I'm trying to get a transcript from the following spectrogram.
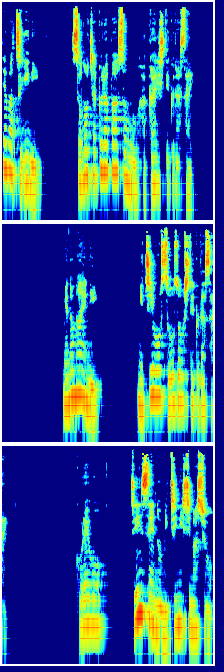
では次に、そのチャクラパーソンを破壊してください。 目の前に道を想像してください。これを人生の道にしましょう。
